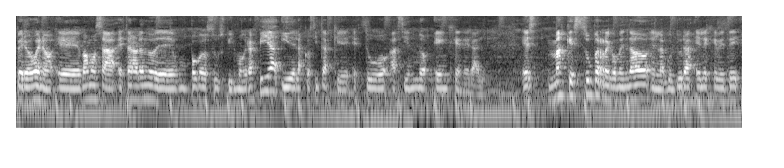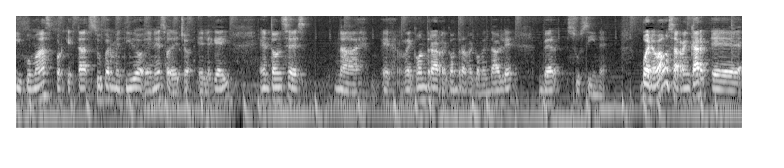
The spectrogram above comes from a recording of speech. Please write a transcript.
pero bueno, eh, vamos a estar hablando de un poco de su filmografía y de las cositas que estuvo haciendo en general. Es más que súper recomendado en la cultura LGBTIQ+, porque está súper metido en eso, de hecho él es gay. Entonces, nada, es, recontra, recontra recomendable ver su cine. Bueno, vamos a arrancar eh,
